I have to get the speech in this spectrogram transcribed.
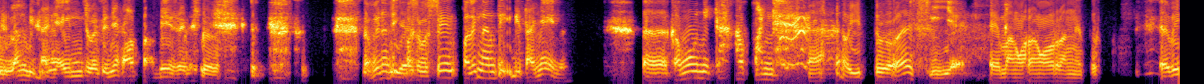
pulang ditanyain selesainya kapan ya tapi nanti iya. pas selesai paling nanti ditanyain e, kamu nikah kapan? Oh itu es iya. Emang orang-orang itu. Tapi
